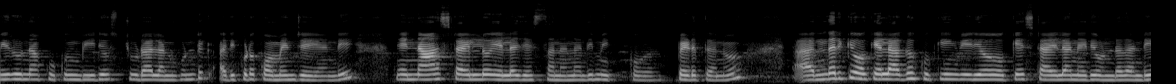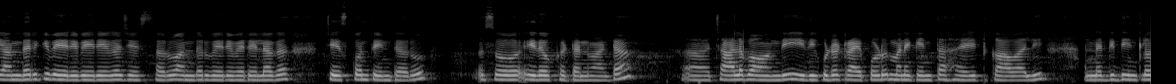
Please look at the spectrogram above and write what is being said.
మీరు నా కుకింగ్ వీడియోస్ చూడాలనుకుంటే అది కూడా కామెంట్ చేయండి. నేను నా స్టైల్లో ఎలా చేస్తానన్నది మీకు పెడతాను. అందరికీ ఒకేలాగా కుకింగ్ వీడియో ఒకే స్టైల్ అనేది ఉండదండి. అందరికీ వేరే వేరేగా చేస్తారు. అందరూ వేరే వేరేలాగా చేసుకొని తింటారు. సో ఇదొకటి అనమాట చాలా బాగుంది. ఇది కూడా ట్రైపోడ్ మనకి ఎంత హైట్ కావాలి అన్నది దీంట్లో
